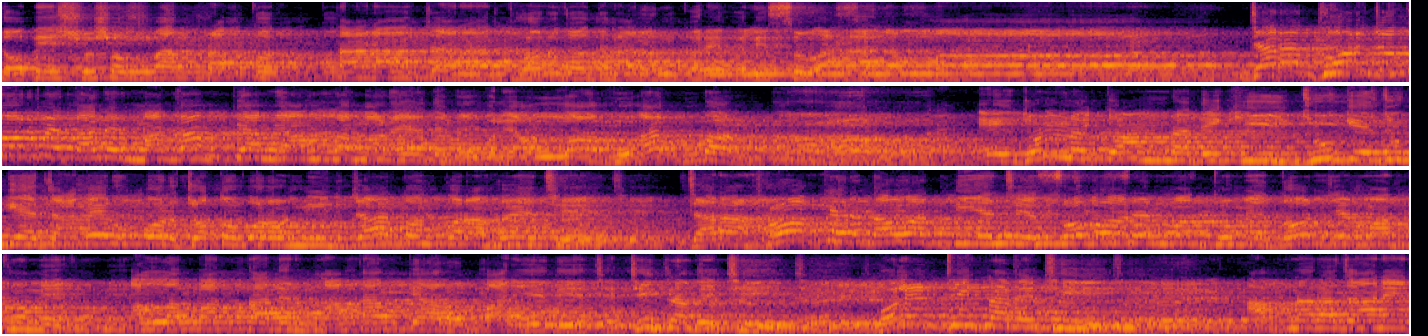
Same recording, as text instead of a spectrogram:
তবে সুসংবাদ প্রাপ্ত তারা যারা ধৈর্য ধারণ করে বলি, সুবহানাল্লাহ। যারা ধৈর্য ধরবে, তাদের মাকামকে আমি আল্লাহ বাড়াইয়া দেব বলে, আল্লাহ আকবার। এই জন্যই তো আমরা দেখি, যুগে যুগে যাদের উপর যত বড় নির্যাতন করা হয়েছে, যারা হকের দাওয়াত দিয়েছে, সবরের মাধ্যমে, ধৈর্যের মাধ্যমে, আল্লাহ পাক তাদের মাকামকে আরও বাড়িয়ে দিয়েছে। ঠিক না বেঠি? বলেন ঠিক না বেঠি? আপনারা জানেন,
